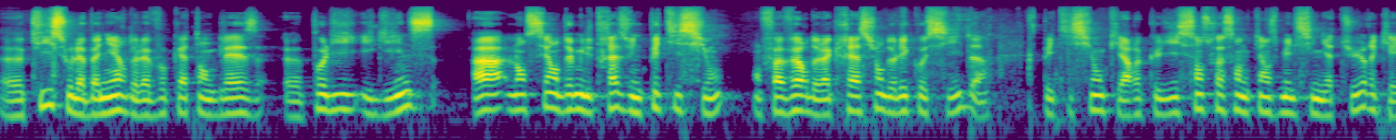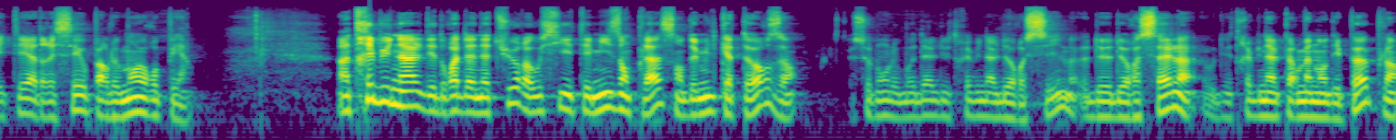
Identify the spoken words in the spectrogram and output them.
euh, qui, sous la bannière de l'avocate anglaise euh, Polly Higgins, a lancé en 2013 une pétition en faveur de la création de l'écocide, pétition qui a recueilli 175 000 signatures et qui a été adressée au Parlement européen. Un tribunal des droits de la nature a aussi été mis en place en 2014, selon le modèle du tribunal de Russell, ou du tribunal permanent des peuples.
